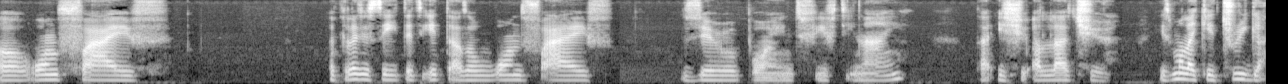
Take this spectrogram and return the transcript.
or 1 5 okay let's just say 38,150.59 that it should alert you it's more like a trigger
